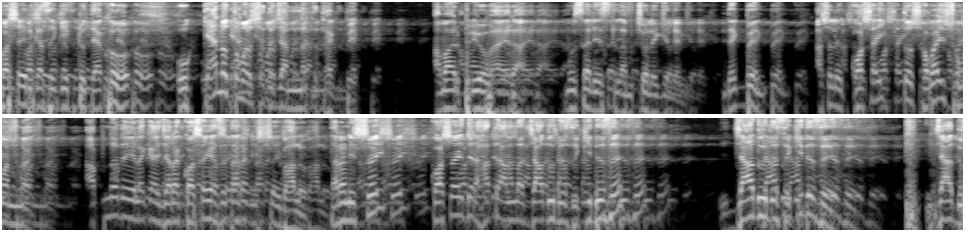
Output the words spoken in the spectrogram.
কসাইয়ের কাছে গিয়ে একটু দেখো, ও কেন তোমার সাথে জান্নাতে থাকবে? আমার প্রিয় ভাইরা মুসা ইসলাম চলে গেলেন। দেখবেন, আসলে কসাই তো সবাই সমান নয়। আপনাদের এলাকায় যারা কসাই আছে, তারা নিশ্চয়ই ভালো। তারা নিশ্চয়ই কসাইদের হাতে আল্লাহ জাদু দিয়েছে। কি দিয়েছে? জাদু দিয়েছে, কি দিয়েছে? জাদু।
